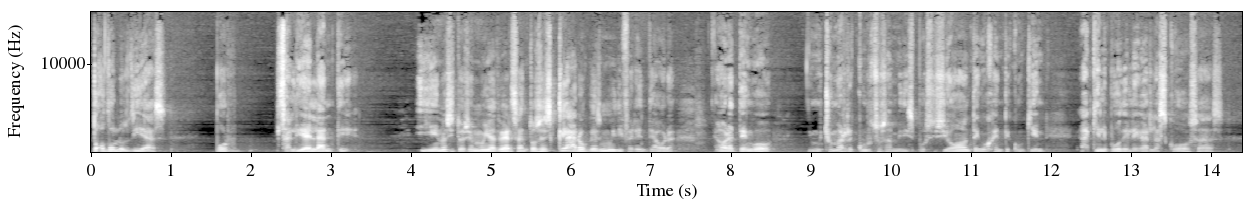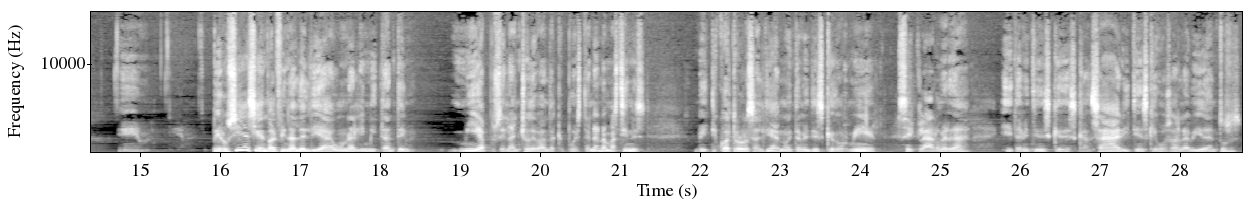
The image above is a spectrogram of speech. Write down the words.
todos los días por salir adelante y en una situación muy adversa. Entonces, claro que es muy diferente ahora. Ahora tengo mucho más recursos a mi disposición, tengo gente con quien, a quien le puedo delegar las cosas. Eh, pero sigue siendo al final del día una limitante mía, pues el ancho de banda que puedes tener. Nada más tienes 24 horas al día, ¿no? Y también tienes que dormir. Sí, claro. ¿Verdad? Y también tienes que descansar y tienes que gozar la vida. Entonces,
